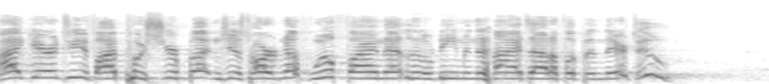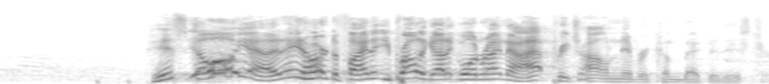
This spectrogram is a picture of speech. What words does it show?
I guarantee if I push your button just hard enough, we'll find that little demon that hides out of up in there too. It's, oh, yeah, it ain't hard to find it. You probably got it going right now. I, preacher, I'll never come back to this church.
